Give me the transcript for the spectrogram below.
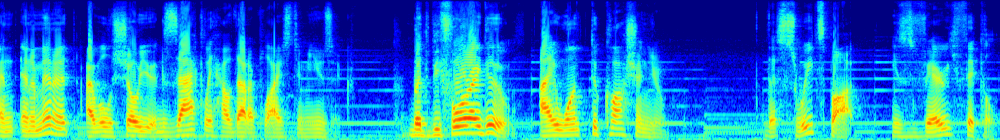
And in a minute, I will show you exactly how that applies to music. But before I do, I want to caution you. The sweet spot is very fickle.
